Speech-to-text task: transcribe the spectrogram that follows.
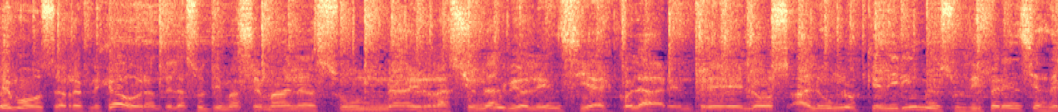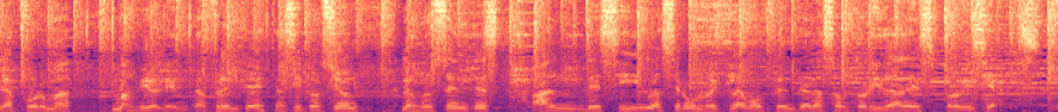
Hemos reflejado durante las últimas semanas una irracional violencia escolar entre los alumnos que dirimen sus diferencias de la forma más violenta. Frente a esta situación, los docentes han decidido hacer un reclamo frente a las autoridades provinciales.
